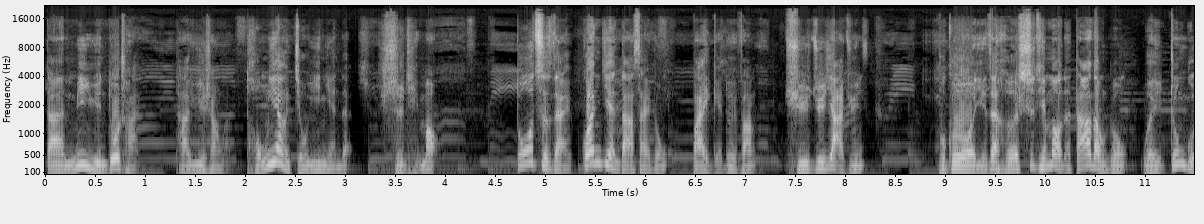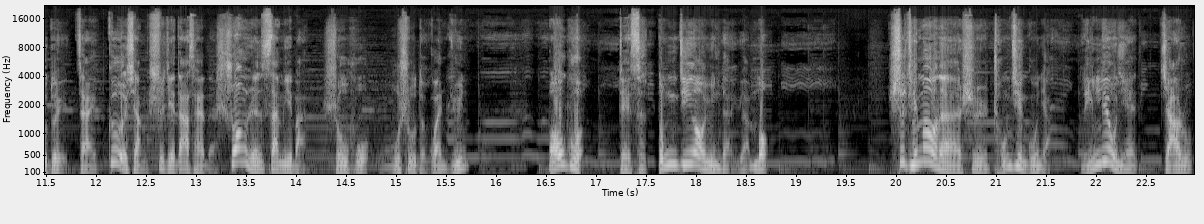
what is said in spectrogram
但命运多舛，他遇上了同样九一年的施廷懋，多次在关键大赛中败给对方，屈居亚军。不过，也在和施廷懋的搭档中，为中国队在各项世界大赛的双人三米板收获无数的冠军，包括这次东京奥运的圆梦。施廷懋呢是重庆姑娘，零六年加入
